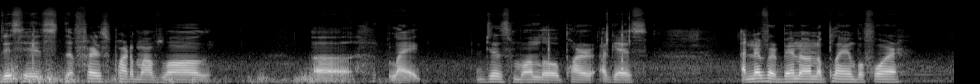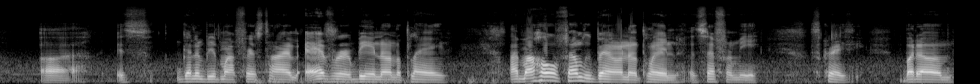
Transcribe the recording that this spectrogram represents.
This is the first part of my vlog uh, like just one little part i guess I've never been on a plane before. Uh, it's gonna be my first time ever being on a plane. Like my whole family been on a plane except for me. It's crazy. But um,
